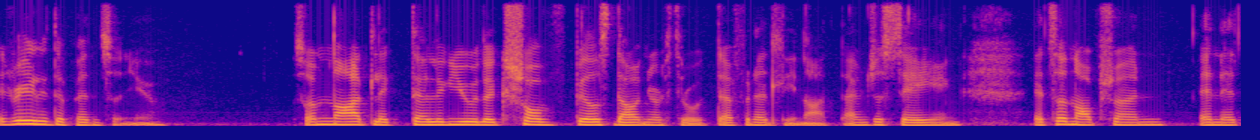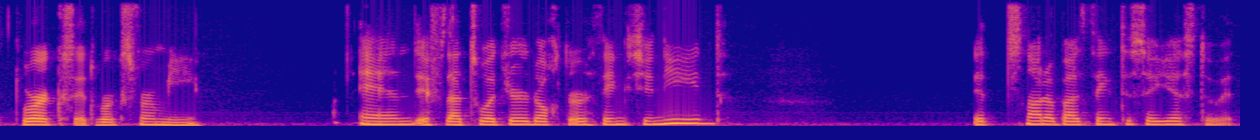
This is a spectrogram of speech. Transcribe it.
It really depends on you. So I'm not like telling you like shove pills down your throat. Definitely not. I'm just saying it's an option and it works. It works for me. And if that's what your doctor thinks you need, it's not a bad thing to say yes to it.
